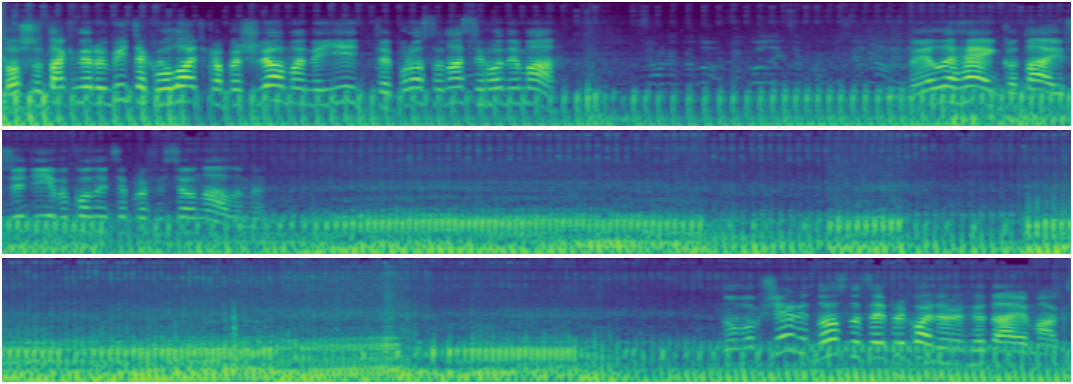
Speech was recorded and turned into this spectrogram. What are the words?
То, що так не робіть, як Володька, без шльома не їдьте, просто у нас його нема. Ми легенько, так, і всі дії виконуються професіоналами. Ну, взагалі, відносно цей прикольно виглядає Макс.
